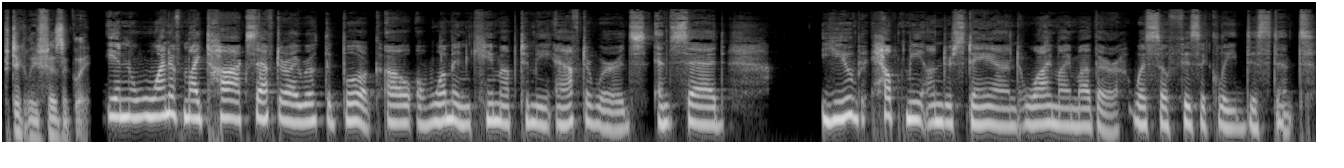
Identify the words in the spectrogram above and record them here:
particularly physically. In one of my talks after I wrote the book, a, a woman came up to me afterwards and said, You helped me understand why my mother was so physically distant.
